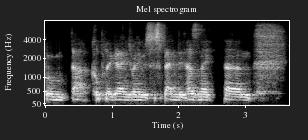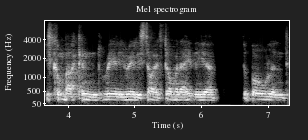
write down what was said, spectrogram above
from that couple of games when he was suspended, hasn't he? Um, he's come back and really, really started to dominate the uh, the ball, and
